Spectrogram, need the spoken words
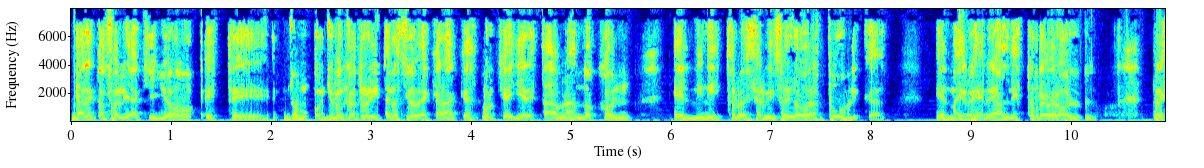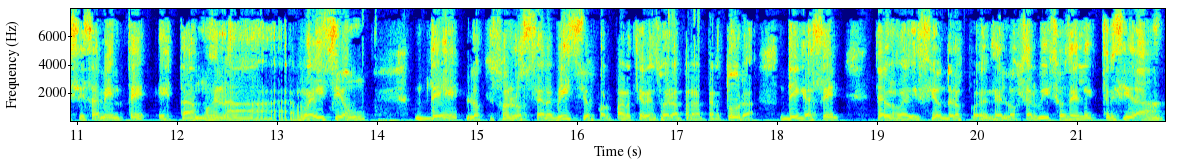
Da la casualidad que yo, este, yo, me encuentro ahorita en la ciudad de Caracas porque ayer estaba hablando con el ministro de Servicios y Obras Públicas, el mayor general Néstor Reverol. Precisamente estamos en la revisión de lo que son los servicios por parte de Venezuela para apertura. Dígase, la revisión de los, de los servicios de electricidad,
